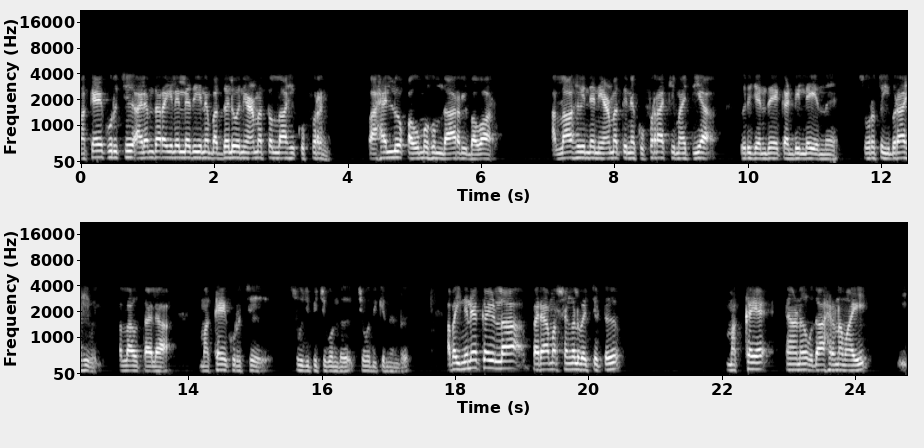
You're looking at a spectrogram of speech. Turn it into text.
മക്കയെക്കുറിച്ച് അലംതറ ഇലല്ലദീന ബദ്ദലു നിയമത്തല്ലാഹി കുഫ്രൻ പഹല്ലു കൗമുഹും ദാറൽ ബവാർ. അള്ളാഹുവിന്റെ നിയമത്തിനെ കുഫറാക്കി മാറ്റിയ ഒരു ജനതയെ കണ്ടില്ലേ എന്ന് സൂറത്ത് ഇബ്രാഹിമിൽ അള്ളാഹു താല മക്കയെക്കുറിച്ച് സൂചിപ്പിച്ചുകൊണ്ട് ചോദിക്കുന്നുണ്ട്. അപ്പൊ ഇങ്ങനെയൊക്കെയുള്ള പരാമർശങ്ങൾ വെച്ചിട്ട് മക്കയെ ആണ് ഉദാഹരണമായി ഈ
